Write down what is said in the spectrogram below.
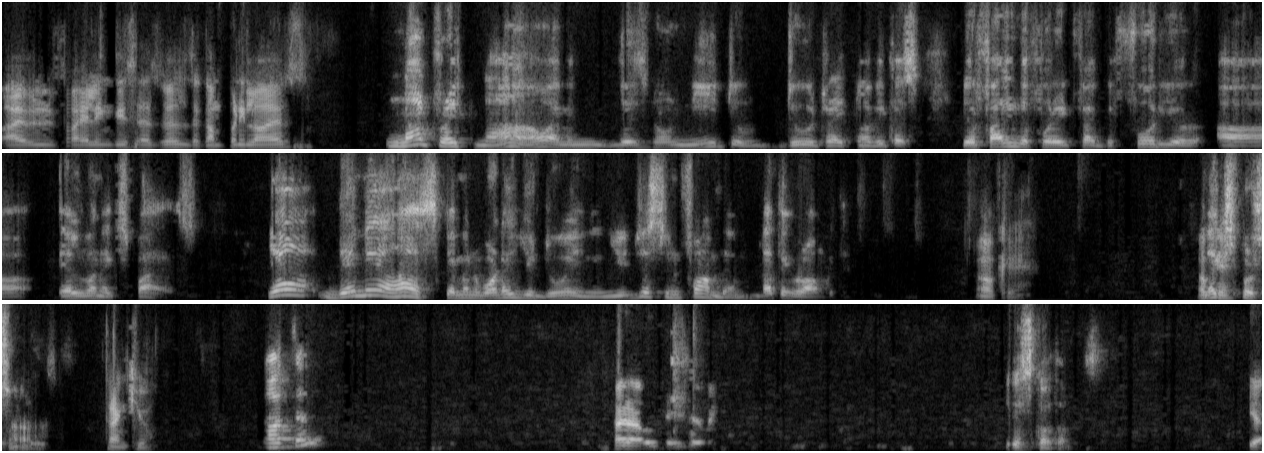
I will be filing this as well? The company lawyers. Not right now. I mean, there's no need to do it right now because you're filing the 485 before your uh, L1 expires. Yeah, they may ask, I mean, what are you doing? And you just inform them. Nothing wrong with it. Okay. Okay. Next person, Uh, thank you. Norton, Hi, Rahul. Can you hear me? Yes, Gautam. Yeah,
